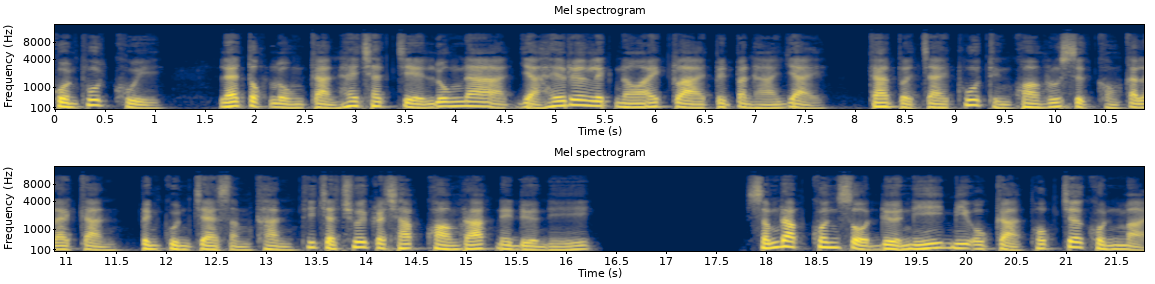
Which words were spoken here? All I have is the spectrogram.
ควรควรพูดคุย และตกลงกันให้ชัดเจนล่วงหน้า อย่าให้เรื่องเล็กน้อยกลายเป็นปัญหาใหญ่ การเปิดใจพูดถึงความรู้สึกของกันและกัน เป็นกุญแจสำคัญที่จะช่วยกระชับความรักในเดือนนี้สำหรับคนโสดเดือนนี้มีโอกาสพบเจอคนใหม่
